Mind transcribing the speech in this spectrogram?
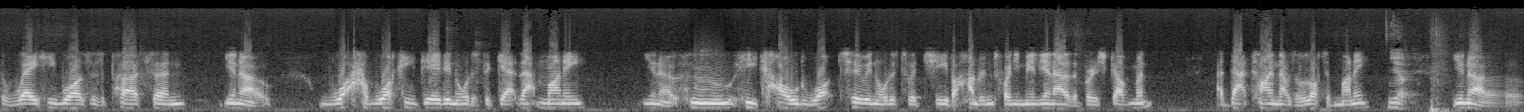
the way he was as a person, you know what what he did in order to get that money, you know who he told what to in order to achieve 120 million out of the British government. At that time, that was a lot of money. Yeah, you know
